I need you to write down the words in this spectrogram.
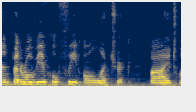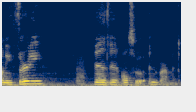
and federal vehicle fleet all electric by 2030, and, and also environmental.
